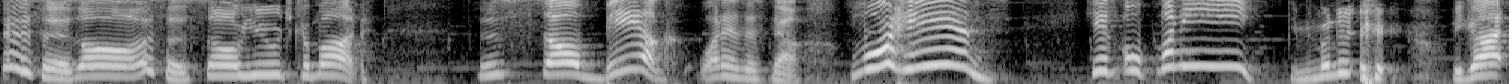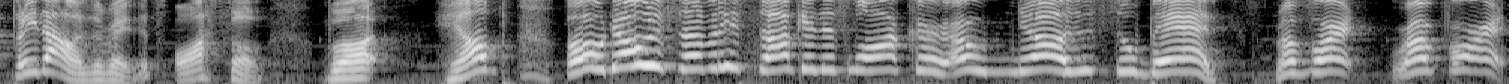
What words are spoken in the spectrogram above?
This is, oh, this is so huge. Come on. This is so big. What is this now? More hands. Yes, oh, money. Give me money. we got $3 already. It's awesome. But help. Oh, no, somebody's stuck in this locker. Oh, no, this is so bad. Run for it. Run for it.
